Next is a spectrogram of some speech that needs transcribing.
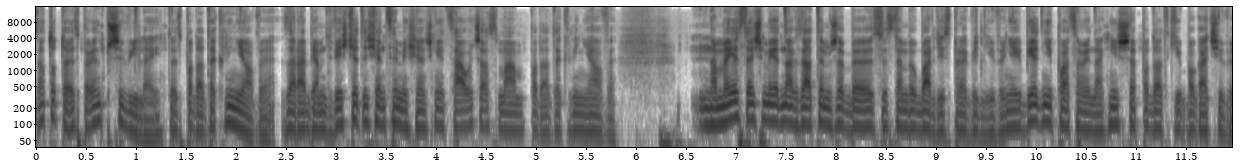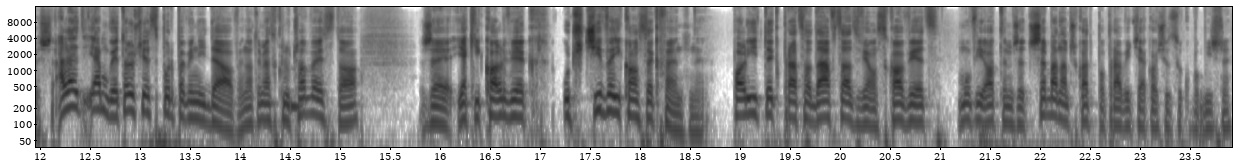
no to to jest pewien przywilej. To jest podatek liniowy. Zarabiam 200 tysięcy miesięcznie, cały czas mam podatek liniowy. No my jesteśmy jednak za tym, żeby system był bardziej sprawiedliwy. Niech biedni płacą jednak niższe podatki, bogaci wyższe. Ale ja mówię, to już jest spór pewien ideowy. Natomiast kluczowe jest to, że jakikolwiek uczciwy i konsekwentny polityk, pracodawca, związkowiec mówi o tym, że trzeba na przykład poprawić jakość usług publicznych,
